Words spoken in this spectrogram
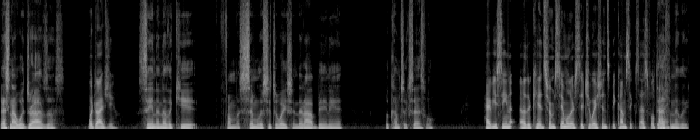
that's not what drives us. what drives you Seeing another kid from a similar situation that I've been in become successful. have you seen other kids from similar situations become successful Ty? Definitely.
